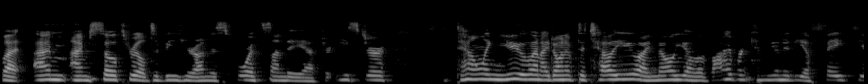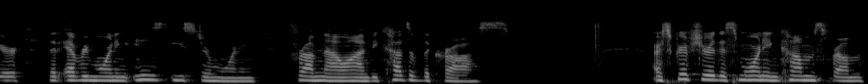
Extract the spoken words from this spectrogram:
but I'm I'm so thrilled to be here on this fourth Sunday after Easter, telling you, and I don't have to tell you. I know you have a vibrant community of faith here that every morning is Easter morning from now on because of the cross. Our scripture this morning comes from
